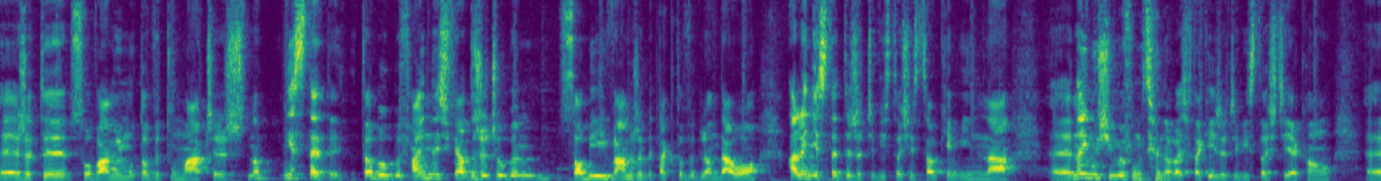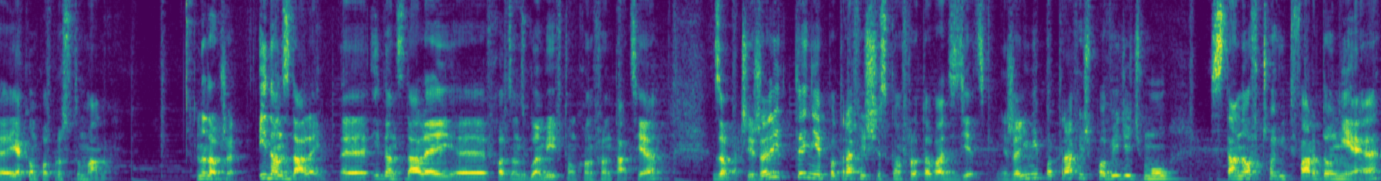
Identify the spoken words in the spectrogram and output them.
e, że ty słowami mu to wytłumaczysz. No niestety, to byłby fajny świat. Życzyłbym sobie i wam, żeby tak to wyglądało, ale niestety rzeczywistość jest całkiem inna. E, No i musimy funkcjonować w takiej rzeczywistości, jaką, e, jaką po prostu mamy. No dobrze, idąc dalej, idąc dalej, wchodząc głębiej w tą konfrontację, zobacz, jeżeli ty nie potrafisz się skonfrontować z dzieckiem, jeżeli nie potrafisz powiedzieć mu stanowczo i twardo nie,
